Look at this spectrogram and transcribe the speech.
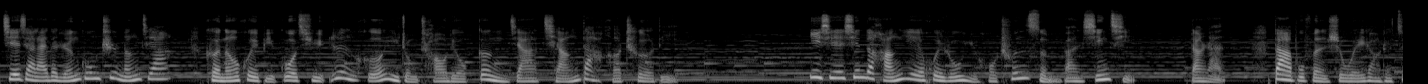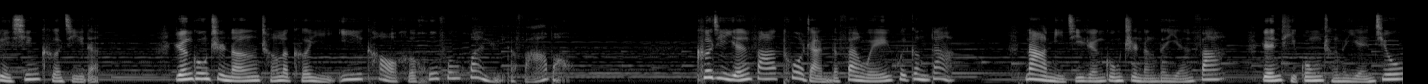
接下来的人工智能加可能会比过去任何一种潮流更加强大和彻底。一些新的行业会如雨后春笋般兴起，当然，大部分是围绕着最新科技的。人工智能成了可以依靠和呼风唤雨的法宝。科技研发拓展的范围会更大。纳米级人工智能的研发、人体工程的研究、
